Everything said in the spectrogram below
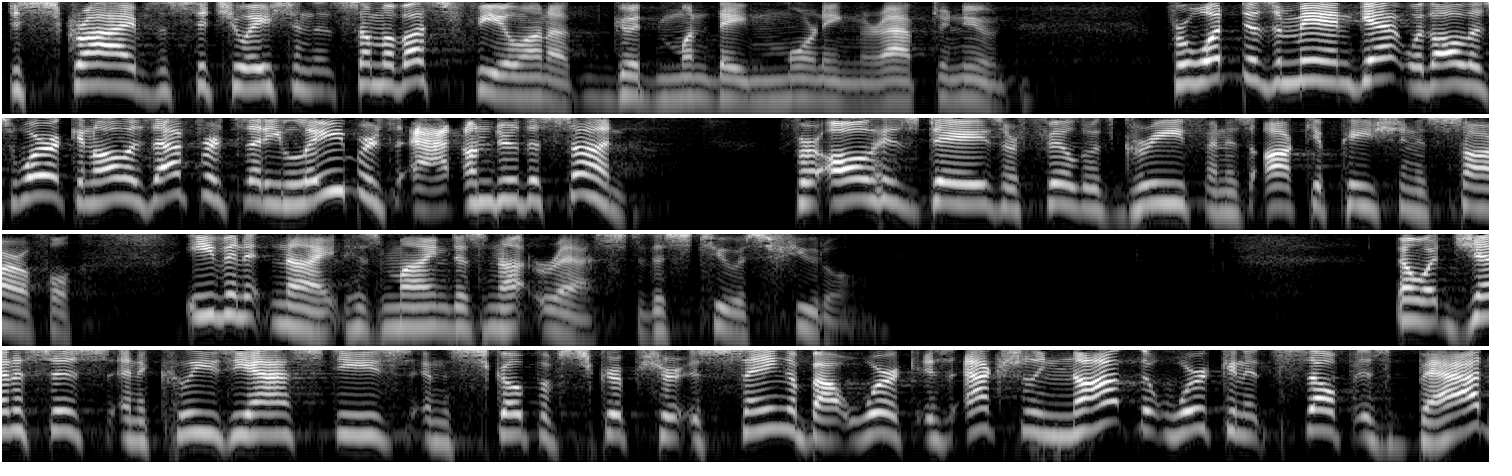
describes a situation that some of us feel on a good Monday morning or afternoon. For what does a man get with all his work and all his efforts that he labors at under the sun? For all his days are filled with grief and his occupation is sorrowful. Even at night, his mind does not rest. This too is futile. Now, what Genesis and Ecclesiastes and the scope of Scripture is saying about work is actually not that work in itself is bad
